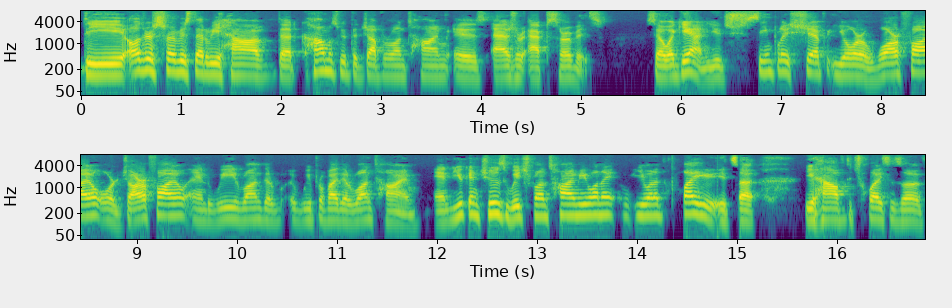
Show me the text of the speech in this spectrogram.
the other service that we have that comes with the Java runtime is Azure App Service. So again, you simply ship your WAR file or jar file, and we run the we provide the runtime, and you can choose which runtime you want to you want to play. It's a you have the choices of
